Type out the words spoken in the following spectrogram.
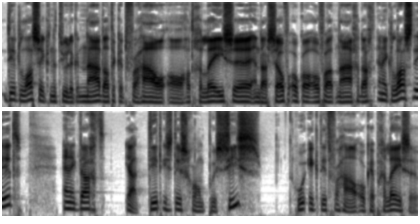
dit las ik natuurlijk nadat ik het verhaal al had gelezen en daar zelf ook al over had nagedacht. En ik las dit en ik dacht, ja, dit is dus gewoon precies hoe ik dit verhaal ook heb gelezen.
